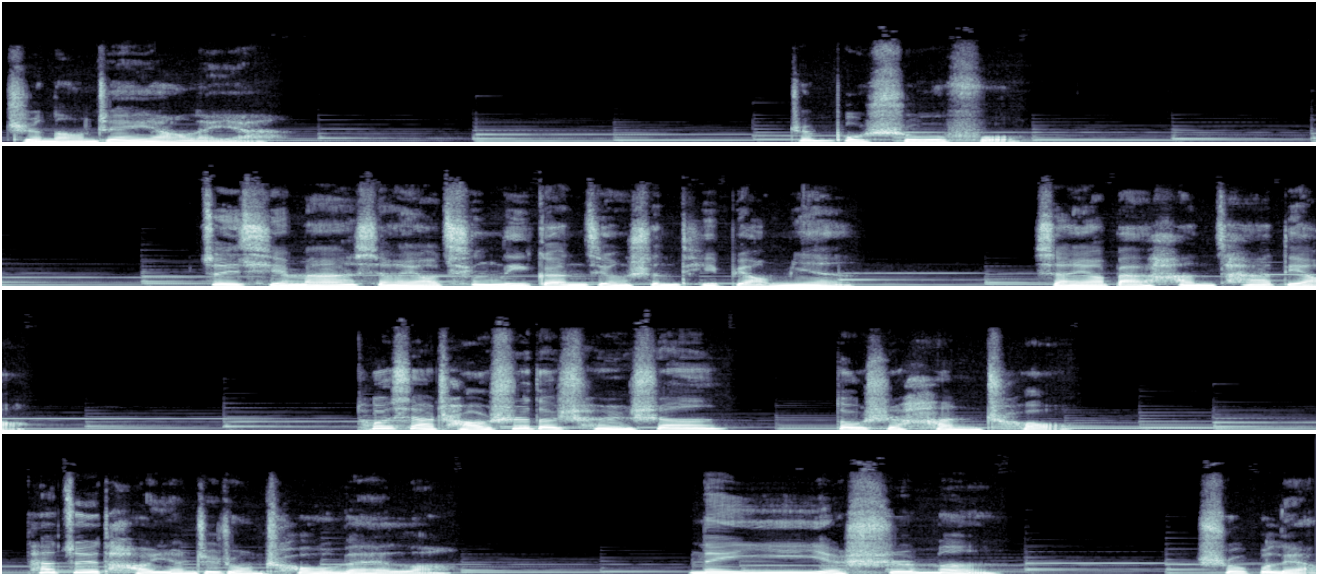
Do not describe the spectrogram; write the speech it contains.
只能这样了呀。真不舒服，最起码想要清理干净身体表面，想要把汗擦掉。脱下潮湿的衬衫，都是汗臭。他最讨厌这种臭味了。内衣也湿闷，受不了。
